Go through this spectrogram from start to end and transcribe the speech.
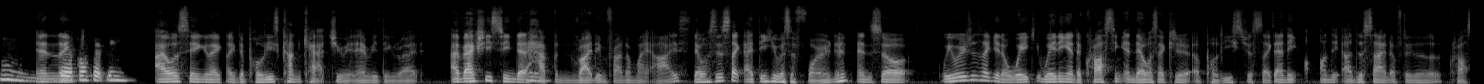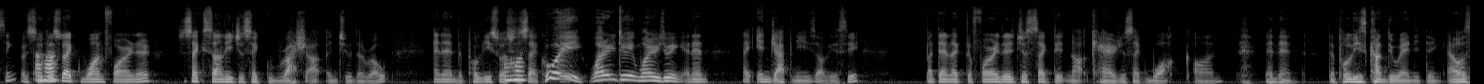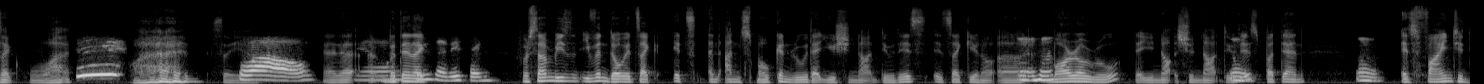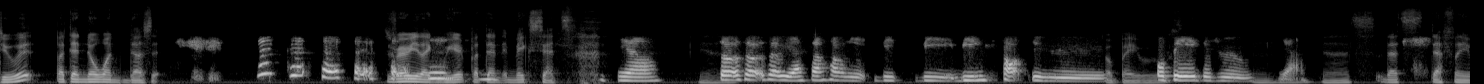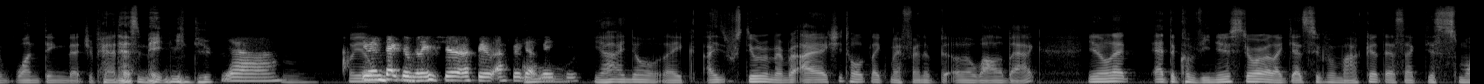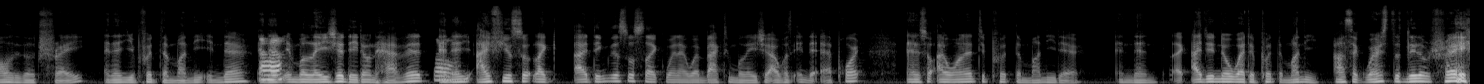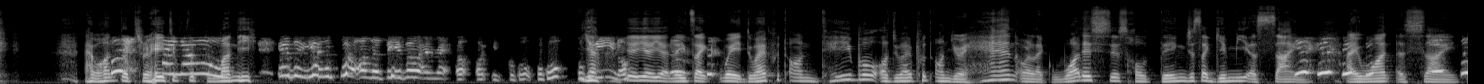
Hmm. And, like- thing. I was saying like like the police can't catch you and everything, right? I've actually seen that happen right in front of my eyes. There was this like I think he was a foreigner, and so we were just like you know wait, waiting at the crossing, and there was actually a police just like standing on the other side of the crossing. So Uh-huh. this like one foreigner just like suddenly just like rush out into the road, and then the police was just like, "Hey, what are you doing? What are you doing?" And then like in Japanese, obviously, but then like the foreigner just like did not care, just like walk on, and then the police can't do anything. I was like, "What? what?" So yeah. Wow. And that, Yeah, but then like things are different. for some reason, even though it's like it's an unspoken rule that you should not do this, it's like you know a moral rule that you not should not do this. But then Mm. it's fine to do it, but then no one does it. It's very like weird, but then it makes sense. yeah. Yeah. So so so we are somehow be, be being taught to obey rules. obey the rule. Mm. Yeah. Yeah, that's that's definitely one thing that Japan has made me do. Yeah. Oh You went back to Malaysia. I feel I feel that way Oh, too. yeah, I know. Like I still remember. I actually told like my friend a, bit, a while back. You know that at the convenience store or like that supermarket, there's like this small little tray, and then you put the money in there. And then Uh-huh. in Malaysia, they don't have it. And Oh. then I feel so like I think this was like when I went back to Malaysia. I was in the airport, and so I wanted to put the money there. And then like I didn't know where to put the money. I was like, "Where's the little tray?" I want the tray to put the money. You have to you have to put on the table and like oh oh go go go go yeah, you know. yeah, yeah, yeah. Like, it's like, wait, do I put on table or do I put on your hand or like, what is this whole thing? Just like, give me a sign. I want a sign.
